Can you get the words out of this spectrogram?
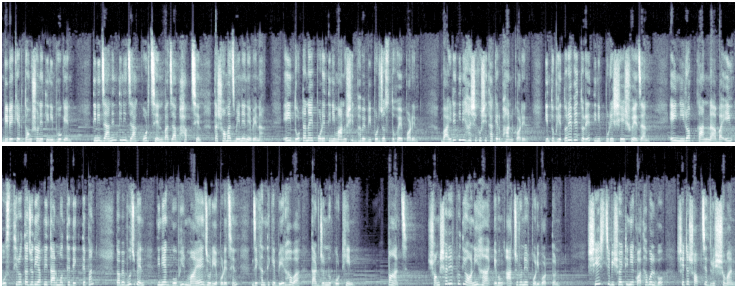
বিবেকের দংশনে তিনি ভোগেন। তিনি জানেন তিনি যা করছেন বা যা ভাবছেন তা সমাজ মেনে নেবে না। এই দোটানায় পড়ে তিনি মানসিকভাবে বিপর্যস্ত হয়ে পড়েন। বাইরে তিনি হাসি খুশি থাকের ভান করেন, কিন্তু ভেতরে ভেতরে তিনি পুরে শেষ হয়ে যান। এই নীরব কান্না বা এই অস্থিরতা যদি আপনি তার মধ্যে দেখতে পান, তবে বুঝবেন তিনি এক গভীর মায়ায় জড়িয়ে পড়েছেন, যেখান থেকে বের হওয়া তার জন্য কঠিন। পাঁচ, সংসারের প্রতি অনীহা এবং আচরণের পরিবর্তন। শেষ যে বিষয়টি নিয়ে কথা বলব, সেটা সবচেয়ে দৃশ্যমান।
